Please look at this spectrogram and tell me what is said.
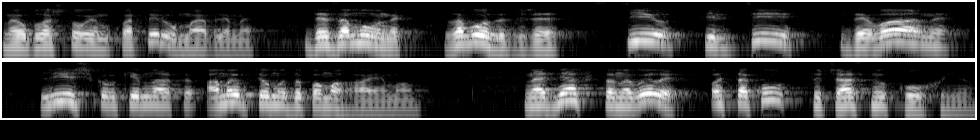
ми облаштовуємо квартиру меблями, де замовник завозить вже стіл, стільці, дивани, ліжко в кімнату, а ми в цьому допомагаємо. На днях встановили ось таку сучасну кухню,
